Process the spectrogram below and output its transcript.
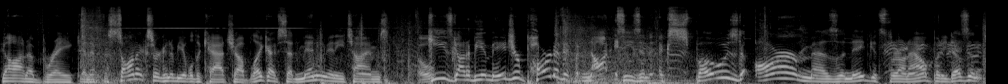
gotta break. And if the Soniqs are gonna be able to catch up, like I've said many, many times, oh. he's gotta be a major part of it, but not. He's an exposed arm as the nade gets thrown out, but he doesn't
